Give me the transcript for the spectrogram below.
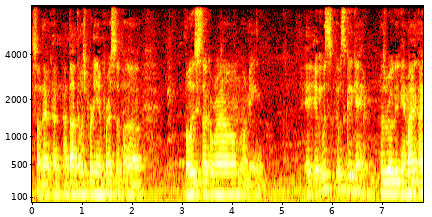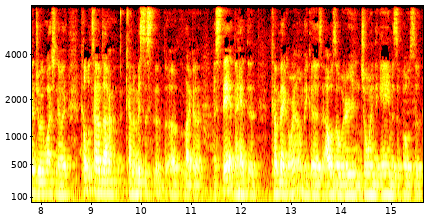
So that I, I thought that was pretty impressive. Uh, Bullets stuck around. I mean, it, it, was it was a good game. It was a real good game. I, I enjoyed watching it. A couple times I kind of missed a, uh, like a, a stat, and I had to come back around because I was over here enjoying the game as opposed to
